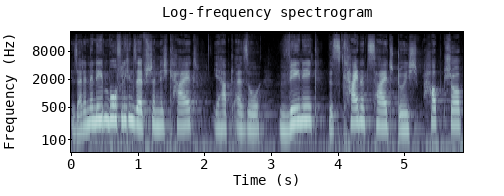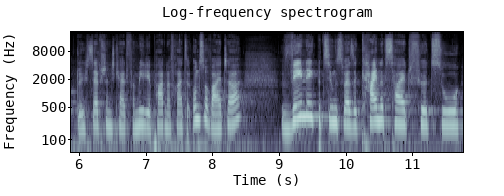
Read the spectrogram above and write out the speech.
Ihr seid in der nebenberuflichen Selbstständigkeit, ihr habt also wenig bis keine Zeit durch Hauptjob, durch Selbstständigkeit, Familie, Partner, Freizeit und so weiter. Wenig bzw. keine Zeit führt zu,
